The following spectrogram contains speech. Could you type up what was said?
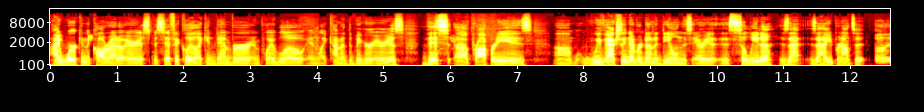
I work in the Colorado area specifically, like in Denver and Pueblo, and like kind of the bigger areas. This uh, property is. Um, we've actually never done a deal in this area. Is Salida? Is that is that how you pronounce it? Uh,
